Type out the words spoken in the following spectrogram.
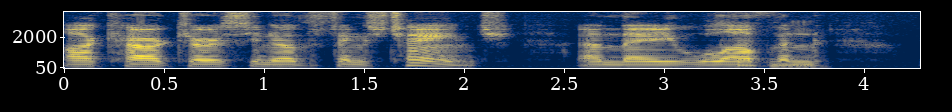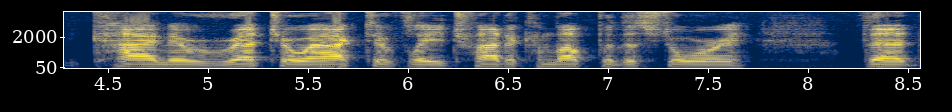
uh, characters. You know, the things change, and they will often kind of retroactively try to come up with a story that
